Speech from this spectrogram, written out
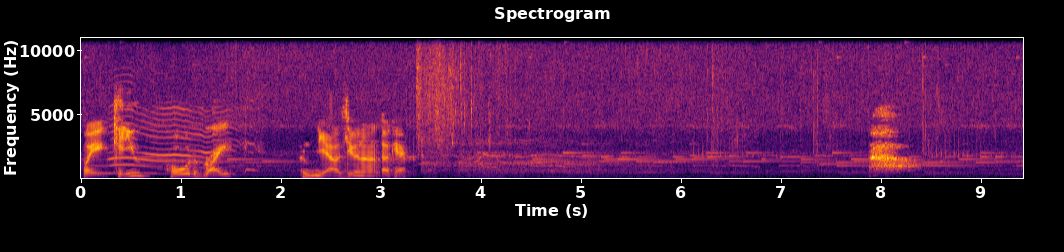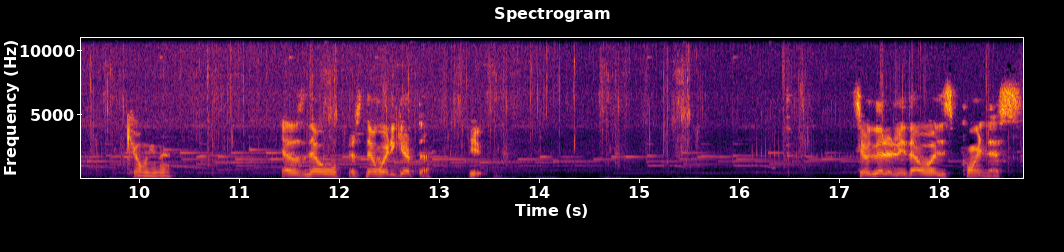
Wait, can you hold right? yeah, I was doing that. Okay. Kill me, man. Yeah, there's no, there's no way to get up there. Yep. So literally, that was pointless.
